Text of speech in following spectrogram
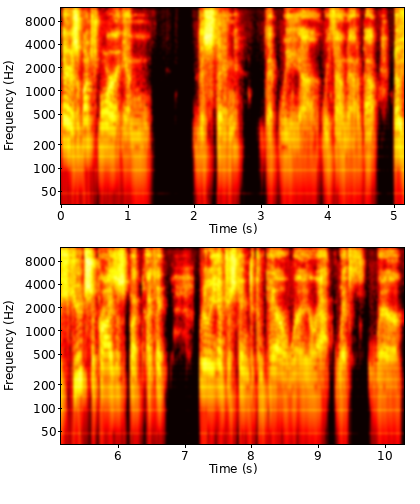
There's a bunch more in this thing that we uh, we found out about. No huge surprises, but I think really interesting to compare where you're at with where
